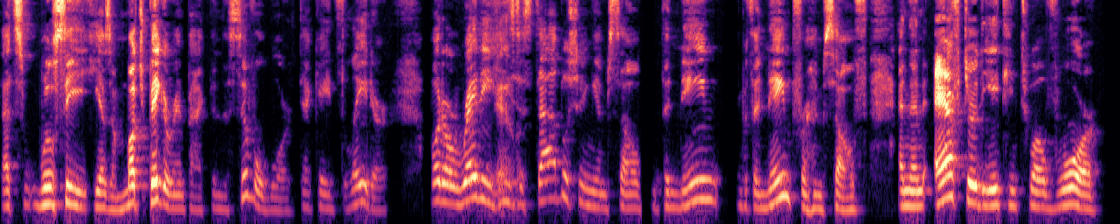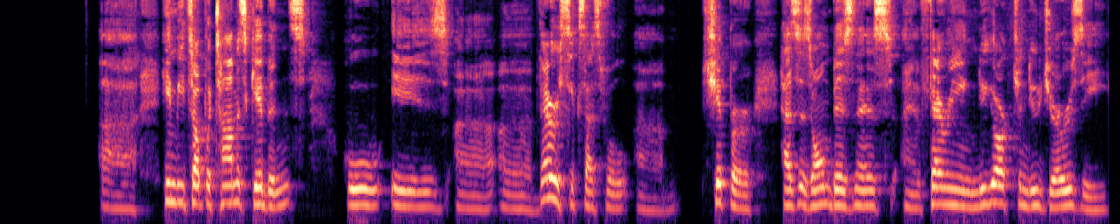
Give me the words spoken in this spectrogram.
that's, we'll see, he has a much bigger impact in the Civil War decades later. But already Yeah. he's establishing himself with a name, with a name for himself. And then after the 1812 War, uh, he meets up with Thomas Gibbons, who is uh, a very successful um, shipper, has his own business uh, ferrying New York to New Jersey,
